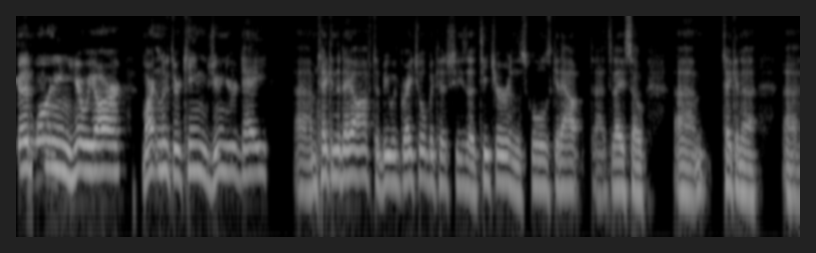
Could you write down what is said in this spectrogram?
Good morning. Here we are, Martin Luther King Jr. Day. Uh, I'm taking the day off to be with Rachel because she's a teacher and the schools get out uh, today. So, um, taking a, uh,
